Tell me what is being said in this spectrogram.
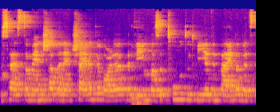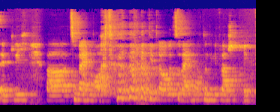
Das heißt, der Mensch hat eine entscheidende Rolle bei dem, was er tut und wie er den Wein dann letztendlich äh, zu Wein macht, die Traube zu Wein macht und in die Flasche bringt.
